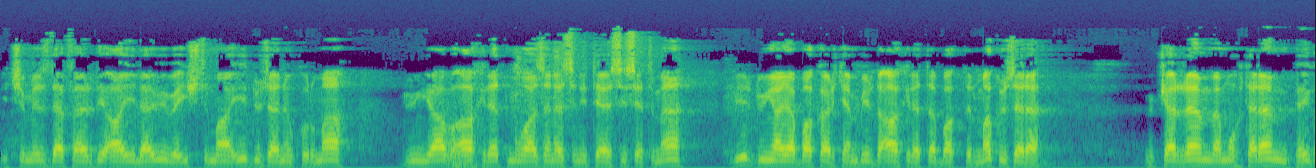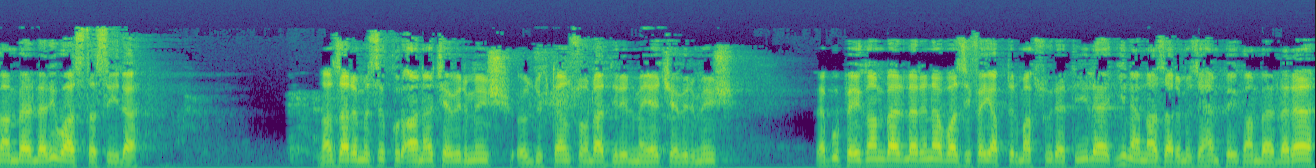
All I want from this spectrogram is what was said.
içimizde ferdi ailevi ve içtimai düzeni kurma, dünya ve ahiret muvazenesini tesis etme, bir dünyaya bakarken bir de ahirete baktırmak üzere mükerrem ve muhterem peygamberleri vasıtasıyla nazarımızı Kur'an'a çevirmiş, öldükten sonra dirilmeye çevirmiş ve bu peygamberlerine vazife yaptırmak suretiyle yine nazarımızı hem peygamberlere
